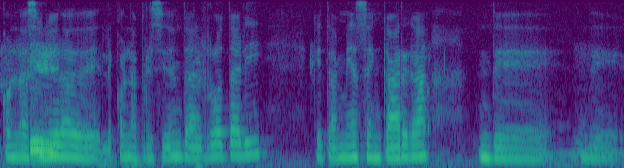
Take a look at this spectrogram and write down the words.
con, la señora, de, con la presidenta del Rotary? que también se encarga de,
